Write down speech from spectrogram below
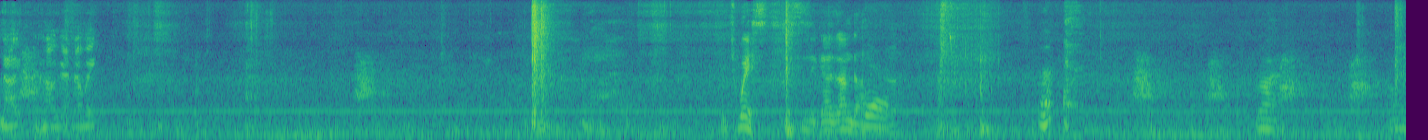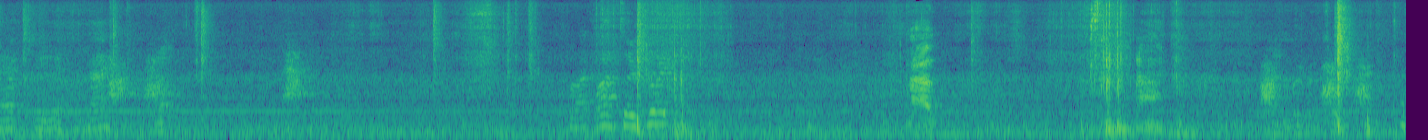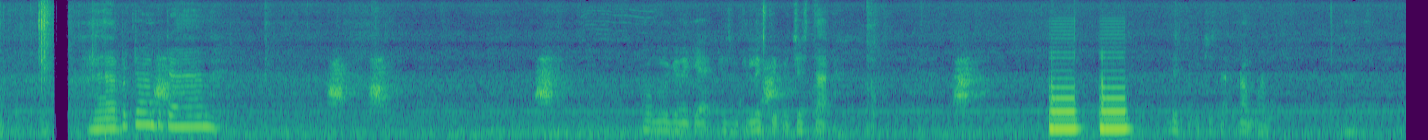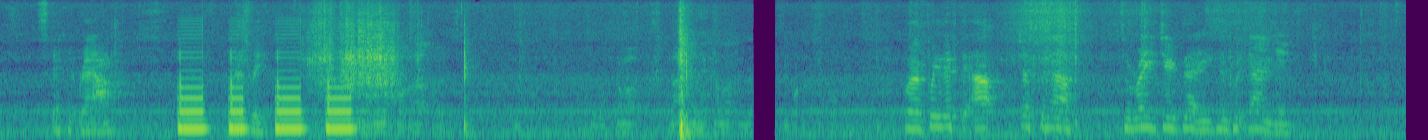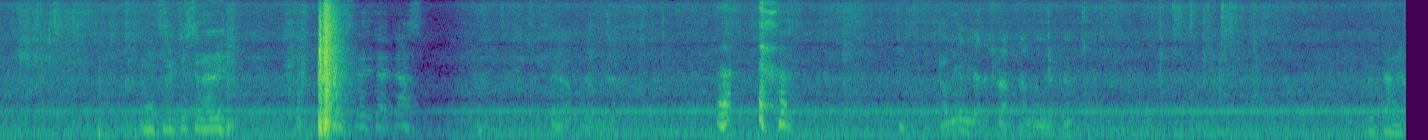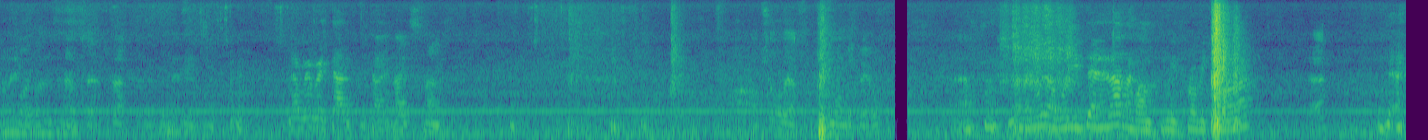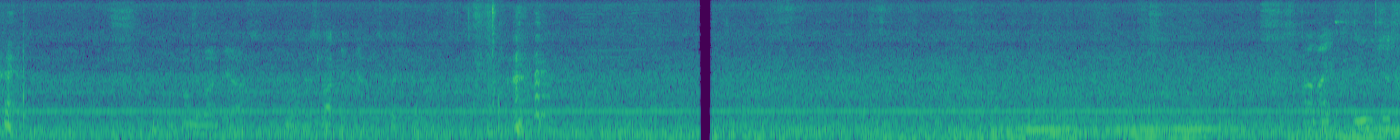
No, I can't get nothing. It twists just as it goes under. Yeah. Right. I'm gonna help lift, okay? Right, one, two, three. No. Ah. I'm moving at all. Uh, ba-dum, ba-dum. Problem we're going to get because we can lift it with just that. Lift it with just that front one. Step it round. As we. It looks like that, though. It'll come up, that will come up and you've got that support. If we lift it up just enough to rejig these and put it down again. Yeah, so we're just going to lift. Just lift it, just. Get up a little bit. Are we going to get the straps up when we're? We've done it Why don't you have a set of straps that we can get in? No, we- we've done, we've done it loads of times. I'm sure there's some on the bill. I'm sure they will. Well, you're doing another one for me probably tomorrow. Yeah? Probably won't be us. Not this lucky to get this push button. Right, mate, can you just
